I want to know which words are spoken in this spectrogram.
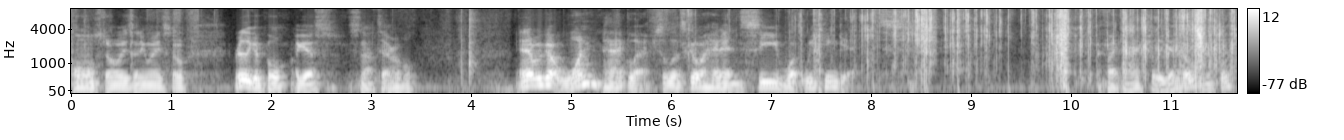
Almost always, anyway, so really good pull, I guess. It's not terrible. And we've got one pack left, so let's go ahead and see what we can get. If I can actually get it open, of course.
